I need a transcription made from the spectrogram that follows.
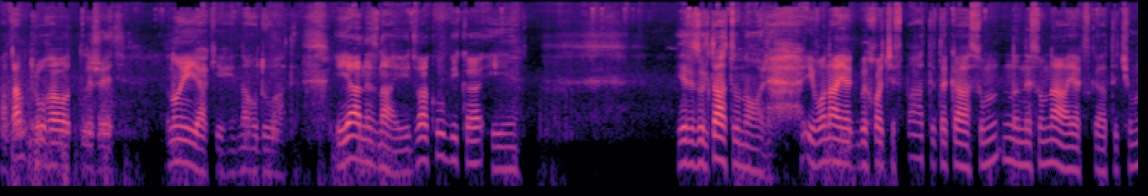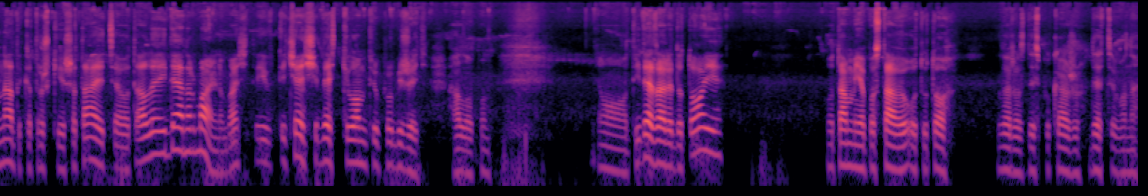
А там друга от лежить. Ну і як її нагодувати. І я не знаю, і два кубіка, і, і результату ноль. І вона якби хоче спати, така сум... ну, не сумна, а як сказати, чумна, така трошки шатається, от, але йде нормально, бачите, і втече ще 10 кілометрів пробіжить галопом. От, Іде зараз до тої. Отам я поставив отуто. Зараз десь покажу, де це вона.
